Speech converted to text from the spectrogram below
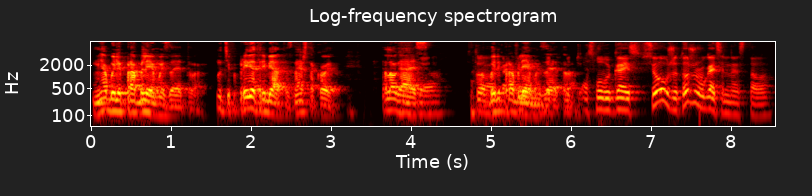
У меня были проблемы из-за этого. Ну, типа, привет, ребята, знаешь, такой hello guys. Да. Что, Были проблемы из-за этого. А слово «гайс» все уже тоже ругательное стало?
